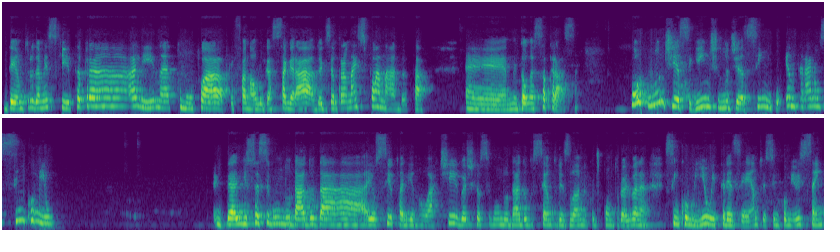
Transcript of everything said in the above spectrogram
dentro da mesquita para ali, né, tumultuar, profanar o lugar sagrado. Eles entraram na esplanada, tá? É, então, nessa praça. No dia seguinte, no dia 5, entraram 5 mil isso é segundo o dado da. Eu cito ali no artigo, acho que é o segundo dado do Centro Islâmico de Controle, 5.300 e 5.100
